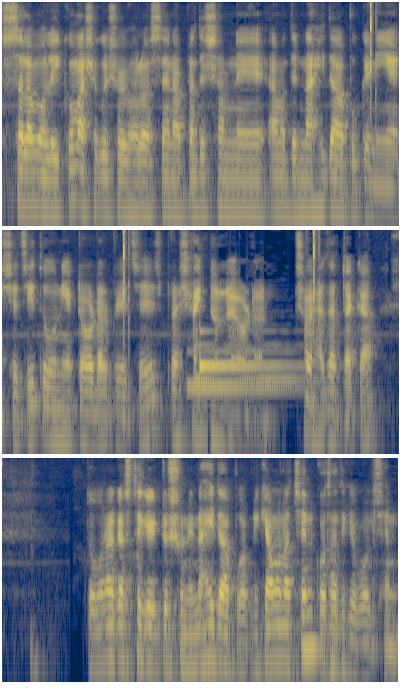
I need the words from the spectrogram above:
আসসালামু আলাইকুম। আশা করি সবাই ভালো আছেন। আপনাদের সামনে আমাদের নাহিদা আপুকে নিয়ে এসেছি। তো উনি একটা অর্ডার পেয়েছে। প্রায় $৬০ এর অর্ডার, ৳৬,০০০ তো উনার কাছ থেকে একটু শুনি। নাহিদা আপু আপনি কেমন আছেন? কোথা থেকে বলছেন?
